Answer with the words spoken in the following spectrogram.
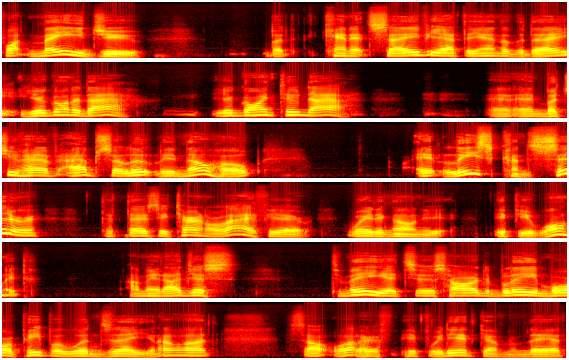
what made you. But can it save you at the end of the day? You're going to die. You're going to die. And, and but you have absolutely no hope. At least consider that there's eternal life here waiting on you if you want it. I mean, I just to me it's just hard to believe more people wouldn't say, you know what, salt water, if, if we did come from death,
